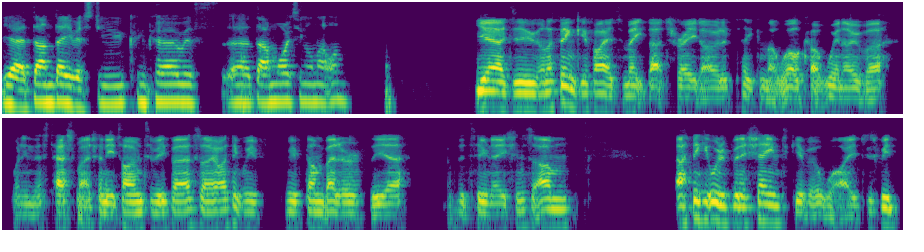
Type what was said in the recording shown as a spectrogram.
Yeah, Dan Davis, do you concur with uh, Dan Whiting on that one? Yeah, I do, and I think if I had to make that trade, I would have taken that World Cup win over winning this Test match any time. To be fair, so I think we've we've done better of the uh, of the two nations. Um, I think it would have been a shame to give it away wide. If we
